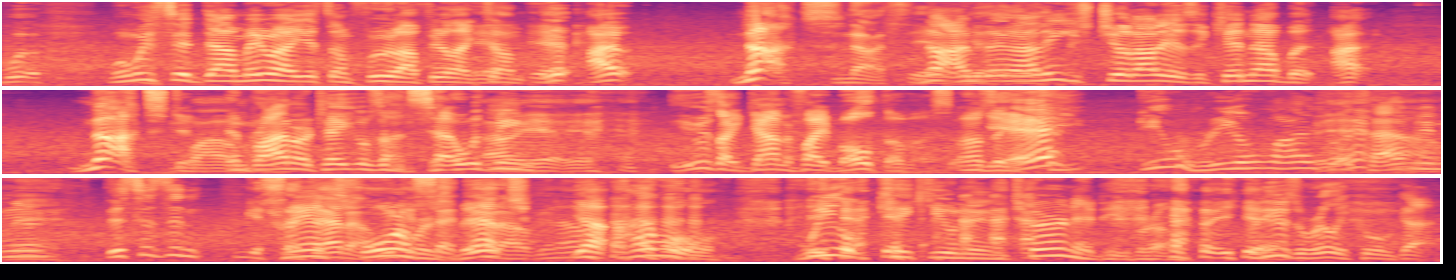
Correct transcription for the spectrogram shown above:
when we sit down, maybe when I get some food, I'll feel like Yeah, telling yeah. I nuts. Nuts, yeah, no, I'm, yeah, I think he's chilled out as a kid now, but I nuts, dude. And man. Brian Ortega was on set with Oh me. yeah, yeah. He was like down to fight both of us. And I was Yeah? like, do you, do you realize what's happening Oh, here? man. This isn't can set that up. We can Transformers, bitch. up, you know? Yeah, I will. We'll kick you into eternity, bro. But he was a really cool guy.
